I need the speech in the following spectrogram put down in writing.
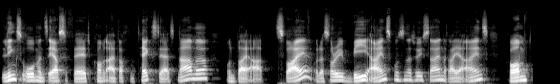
links oben ins erste Feld kommt einfach ein Text, der heißt Name und bei A2 oder sorry, B1 muss es natürlich sein, Reihe 1, kommt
